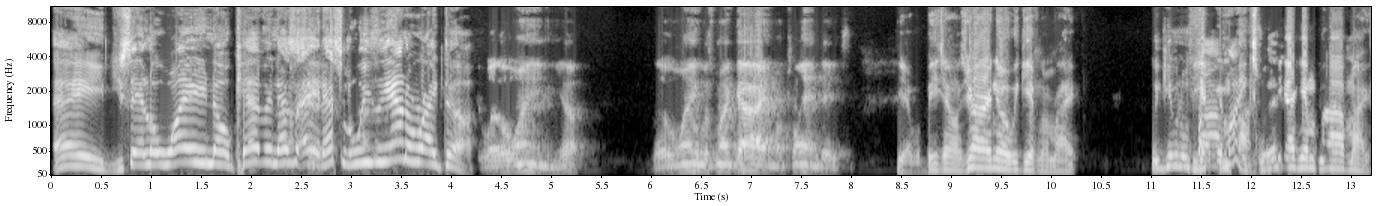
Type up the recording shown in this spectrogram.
Hey, you said Lil Wayne though, Kevin. That's I hey, that's Louisiana right there. Lil Wayne, yep. Lil Wayne was my guy in my playing days. Yeah, well, B Jones, you already know we giving them right. We giving them You five mics, five. man. You gotta give him five mics.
